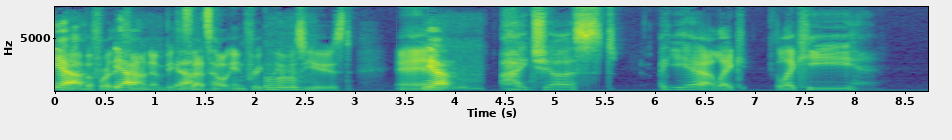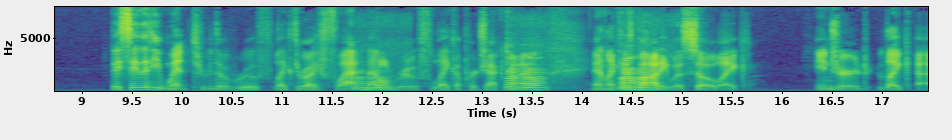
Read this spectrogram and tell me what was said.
uh, Yeah. before they yeah, found him because yeah. that's how infrequently Mhm. it was used and yeah. I just yeah, like like he they say that he went through the roof, like through a flat metal Mhm. roof, like a projectile. Mhm. And like his Mhm. body was so like injured. Like I-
